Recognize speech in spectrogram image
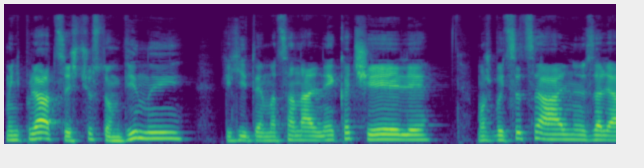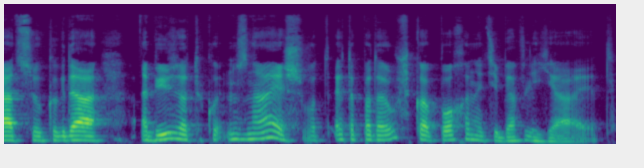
манипуляции с чувством вины, какие-то эмоциональные качели, может быть, социальную изоляцию, когда абьюзер такой, ну знаешь, вот эта подружка плохо на тебя влияет.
